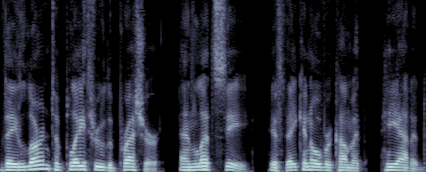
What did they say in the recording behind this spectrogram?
they learn to play through the pressure, and let's see if they can overcome it, he added.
